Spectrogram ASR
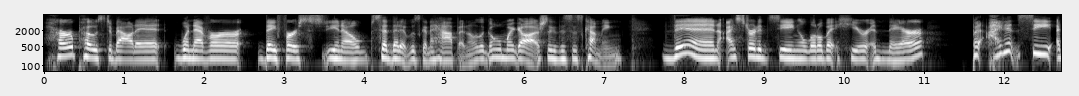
her post about it whenever they first, you know, said that it was going to happen. I was like, oh my gosh, like this is coming. Then I started seeing a little bit here and there, but I didn't see a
